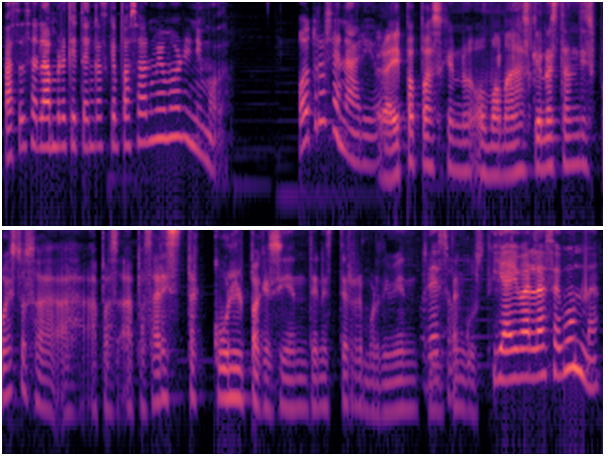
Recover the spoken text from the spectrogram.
pasas el hambre que tengas que pasar, mi amor, y ni modo. Otro escenario. Pero hay papás que no, o mamás que no están dispuestos a, pasar esta culpa que sienten, este remordimiento, esta angustia. Y ahí va la segunda.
